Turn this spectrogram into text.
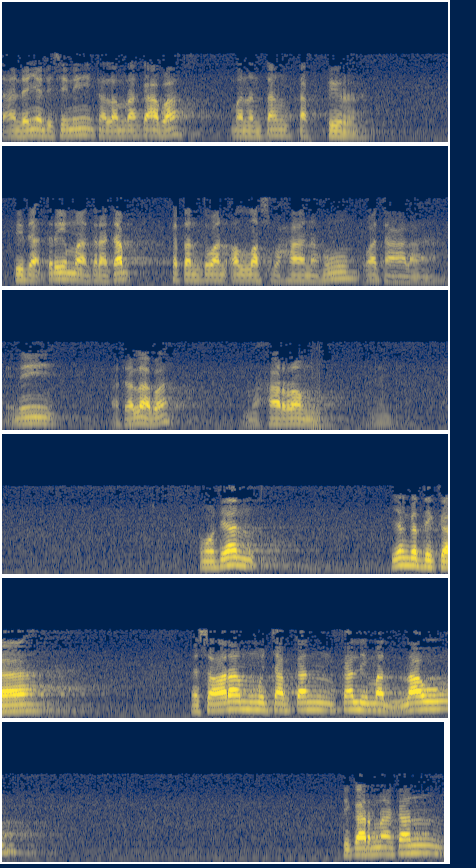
Seandainya di sini dalam rangka apa? Menentang takdir. Tidak terima terhadap ketentuan Allah Subhanahu wa taala. Ini adalah apa? Muharram. Kemudian yang ketiga, seseorang mengucapkan kalimat lau dikarenakan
